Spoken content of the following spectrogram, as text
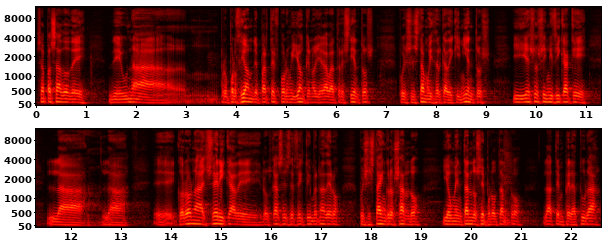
se ha pasado de, de, una proporción de partes por millón que no llegaba a 300, pues está muy cerca de 500, y eso significa que la, eh, corona esférica de los gases de efecto invernadero pues está engrosando y aumentándose, por lo tanto, la temperatura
